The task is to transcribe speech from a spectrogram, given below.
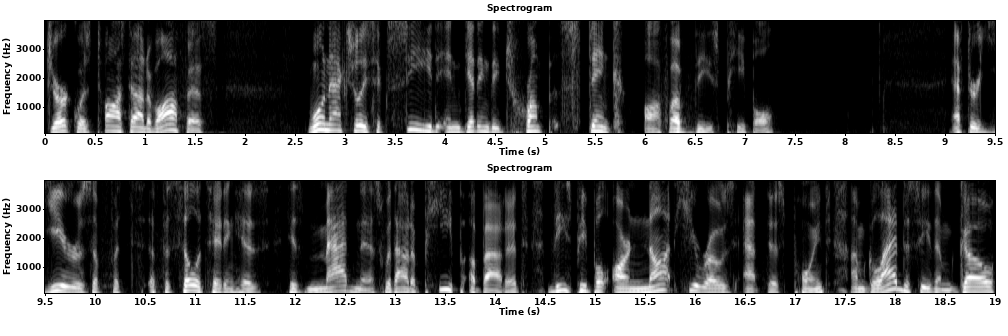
jerk was tossed out of office won't actually succeed in getting the Trump stink off of these people after years of, fa- facilitating his his madness without a peep about it, these people are not heroes at this point. I'm glad to see them go.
